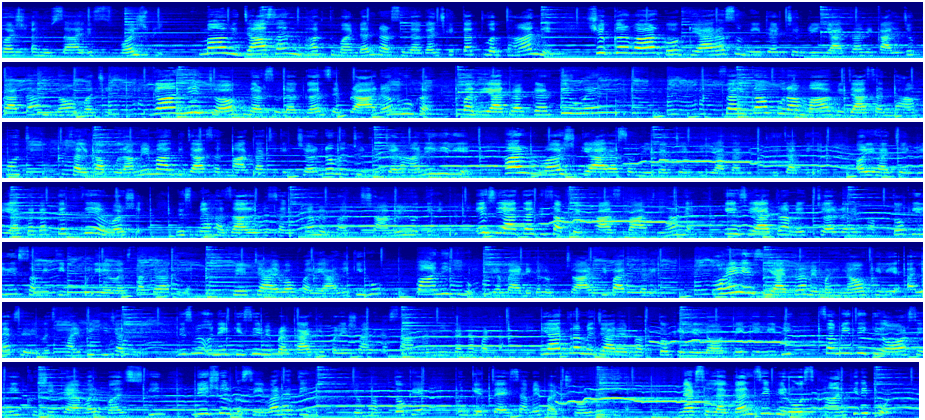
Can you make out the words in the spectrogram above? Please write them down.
वर्ष अनुसार इस वर्ष भी माँ विजासन भक्त मंडल नरसुलागंज के तत्वाधान में शुक्रवार को 1100 मीटर चुनरी यात्रा निकाली, जो प्रातः 9 बजे गांधी चौक नरसुलागंज से प्रारंभ होकर पद यात्रा करते हुए सलकापुरा माँ विजासन धाम पहुँची। सलकापुरा में माँ विजासन माता जी के चरणों में चुनरी चढ़ाने के लिए हर वर्ष 1100 मीटर चुनरी यात्रा निकली जाती है। और यह चुनरी यात्रा का तृतीय वर्ष है, जिसमें हज़ारों की संख्या में भक्त शामिल होते हैं। इस यात्रा की सबसे खास बात यह है कि इस यात्रा में चल रहे भक्तों के लिए समिति पूरी व्यवस्था कराती है। फिर चाहे वह फरियाली की हो, पानी की हो या मेडिकल उपचार की बात करें, वहीं इस यात्रा में महिलाओं के लिए अलग से व्यवस्थाएँ भी की जाती है। जिसमें उन्हें किसी भी प्रकार की परेशानी का सामना नहीं करना पड़ता। यात्रा में जा रहे भक्तों के लिए लौटने के लिए भी समिति की ओर से ही खुशी ट्रैवल बस की निःशुल्क सेवा रहती है, जो भक्तों के, उनके तय समय पर छोड़ देती है। नरसुल्लागंज से फिरोज खान की रिपोर्ट।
